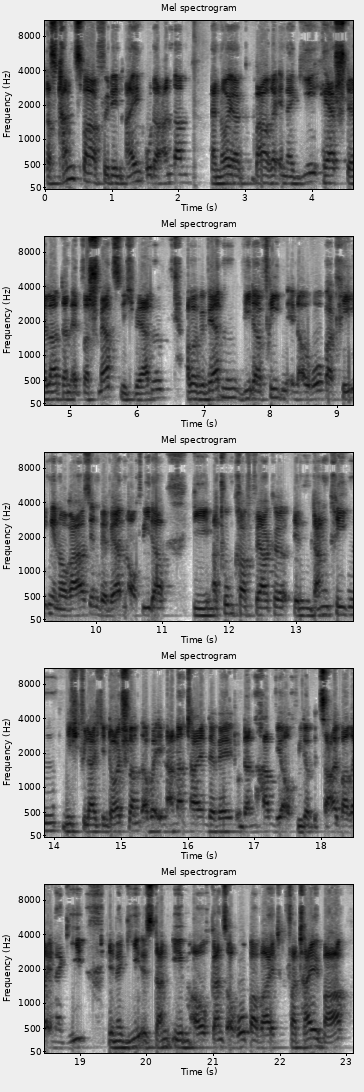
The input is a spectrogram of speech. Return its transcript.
Das kann zwar für den ein oder anderen erneuerbare Energiehersteller dann etwas schmerzlich werden. Aber wir werden wieder Frieden in Europa kriegen, in Eurasien. Wir werden auch wieder die Atomkraftwerke in Gang kriegen, nicht vielleicht in Deutschland, aber in anderen Teilen der Welt. Und dann haben wir auch wieder bezahlbare Energie. Die Energie ist dann eben auch ganz europaweit verteilbar.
